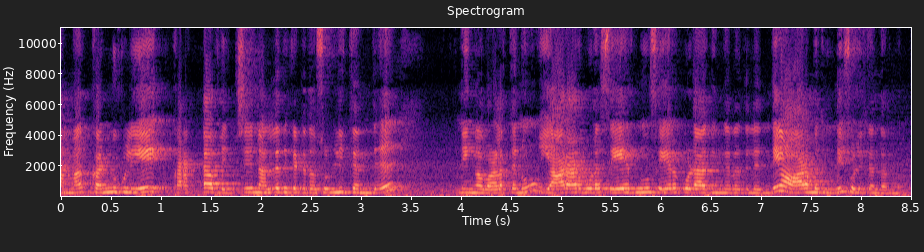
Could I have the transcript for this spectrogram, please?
நம்ம கண்ணுக்குள்ளேயே கரெக்டாக வச்சு நல்லது கெட்டதை சொல்லி தந்து நீங்கள் வளர்த்தணும் யார் யார் கூட சேரணும் சேரக்கூடாதுங்கிறதுலேருந்தே ஆரம்பத்துலேருந்தே சொல்லி தந்துடணும்.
